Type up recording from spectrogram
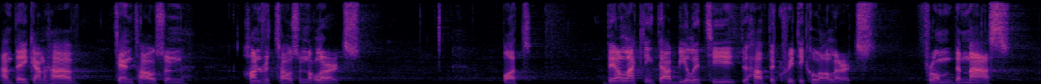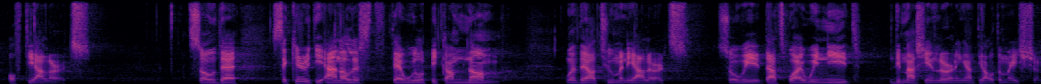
and they can have 10,000, 100,000 alerts. But they are lacking the ability to have the critical alerts from the mass of the alerts. So the security analysts, they will become numb when there are too many alerts. So we, that's why we need the machine learning and the automation.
